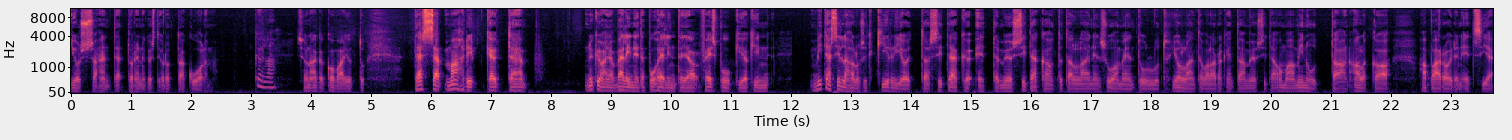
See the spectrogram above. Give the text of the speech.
jossa häntä todennäköisesti odottaa kuolema. Kyllä. Se on aika kova juttu. Tässä Mahdi käyttää nykyajan välineitä, puhelinta ja Facebookiakin – mitä sillä halusit kirjoittaa? Sitäkö, että myös sitä kautta tällainen Suomeen tullut jollain tavalla rakentaa myös sitä omaa minuuttaan, alkaa haparoiden etsiä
